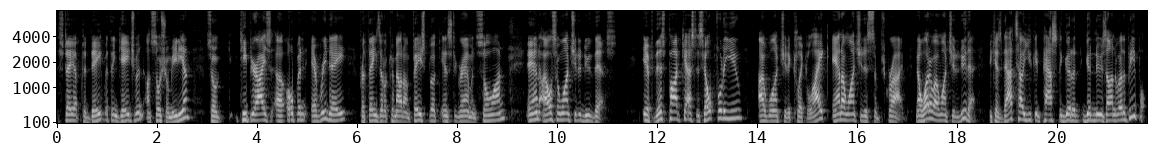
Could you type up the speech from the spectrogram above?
stay up to date with engagement on social media. So keep your eyes uh, open every day for things that'll come out on Facebook, Instagram, and so on. And I also want you to do this if this podcast is helpful to you, I want you to click like and I want you to subscribe. Now, why do I want you to do that? Because that's how you can pass the good, good news on to other people.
